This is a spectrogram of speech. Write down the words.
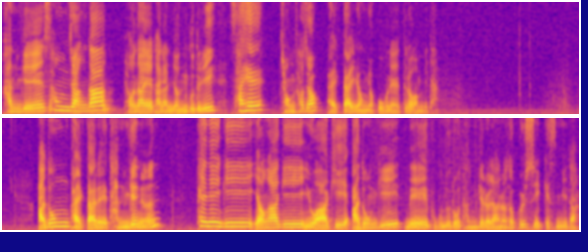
관계의 성장과 변화에 관한 연구들이 사회 정서적 발달 영역 부분에 들어갑니다. 아동 발달의 단계는 태내기, 영아기, 유아기, 아동기 네 부분으로 단계를 나눠서 볼 수 있겠습니다.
